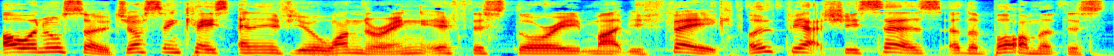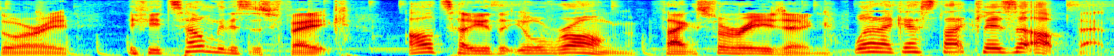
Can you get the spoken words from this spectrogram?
Oh, and also, just in case any of you are wondering if this story might be fake, Opie actually says at the bottom of this story, if you tell me this is fake, I'll tell you that you're wrong. Thanks for reading. Well, I guess that clears it up then.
